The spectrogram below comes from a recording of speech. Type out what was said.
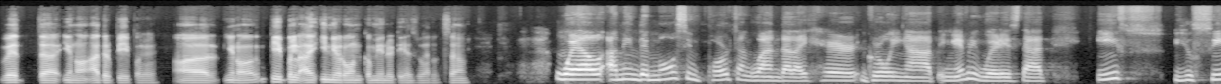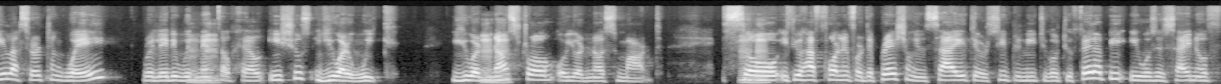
with uh, you know other people or you know people in your own community as well so Well, I mean, the most important one that I heard growing up and everywhere is that if you feel a certain way, related with Mhm. mental health issues, you are weak. You are Mhm. not strong or you're not smart. So if you have fallen for depression, anxiety, or simply need to go to therapy, it was a sign of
